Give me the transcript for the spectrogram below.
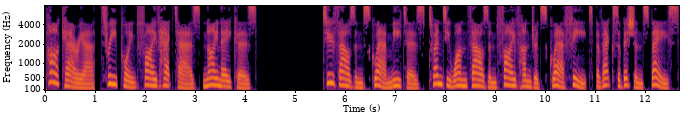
Park area 3.5 hectares, 9 acres. 2000 square meters, 21,500 square feet of exhibition space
